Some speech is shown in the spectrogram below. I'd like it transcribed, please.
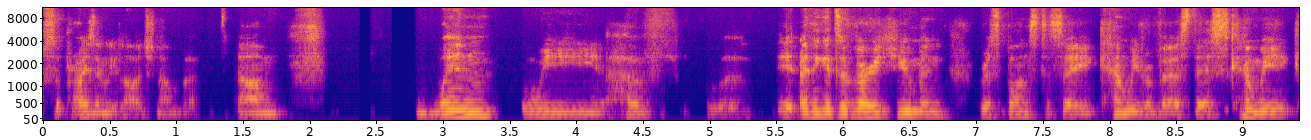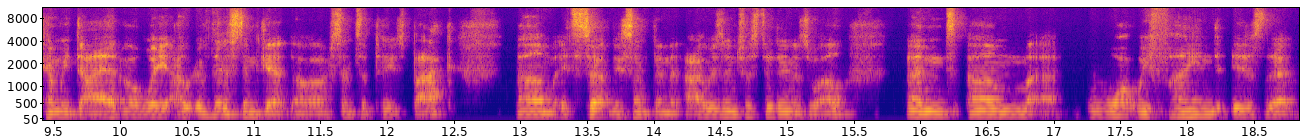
surprisingly large number. Um, when we have I think it's a very human response to say, can we reverse this? Can we can we diet our way out of this and get our sense of taste back? Um, it's certainly something that I was interested in as well. And um, what we find is that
